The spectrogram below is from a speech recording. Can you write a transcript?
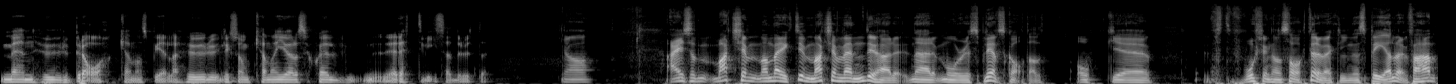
Men hur bra kan han spela? Hur liksom kan han göra sig själv rättvisa där ute? Ja. Nej, så matchen, man märkte ju, matchen vände ju här när Morris blev skadad. Och eh, Washington saknade verkligen en spelare. För han,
